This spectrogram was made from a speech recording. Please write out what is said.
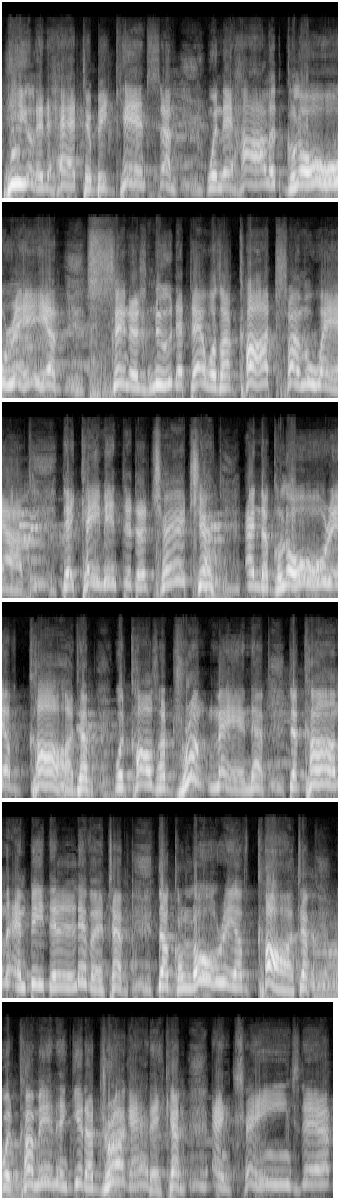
healing had to begin. Some when they hollered glory, sinners knew that there was a God somewhere. They came into the church uh, and the glory of God uh, would cause a drunk man uh, to come and be delivered. The glory of God would come in and get a drug addict um, and change their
